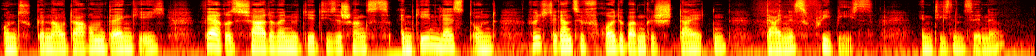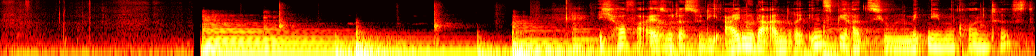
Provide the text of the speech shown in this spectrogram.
Und genau darum denke ich, wäre es schade, wenn du dir diese Chance entgehen lässt und wünsche dir ganz viel Freude beim Gestalten deines Freebies. In diesem Sinne. Ich hoffe also, dass du die ein oder andere Inspiration mitnehmen konntest,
